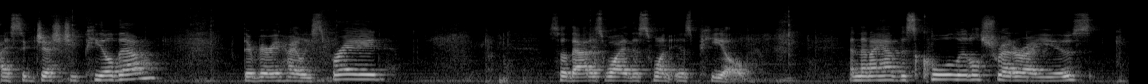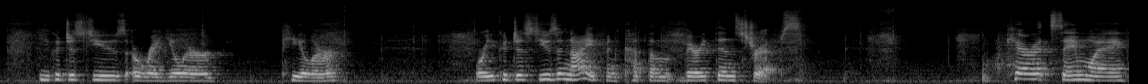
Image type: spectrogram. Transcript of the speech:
I suggest you peel them. They're very highly sprayed. So that is why this one is peeled. And then I have this cool little shredder I use. You could just use a regular peeler or you could just use a knife and cut them very thin strips. Carrot, same way.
